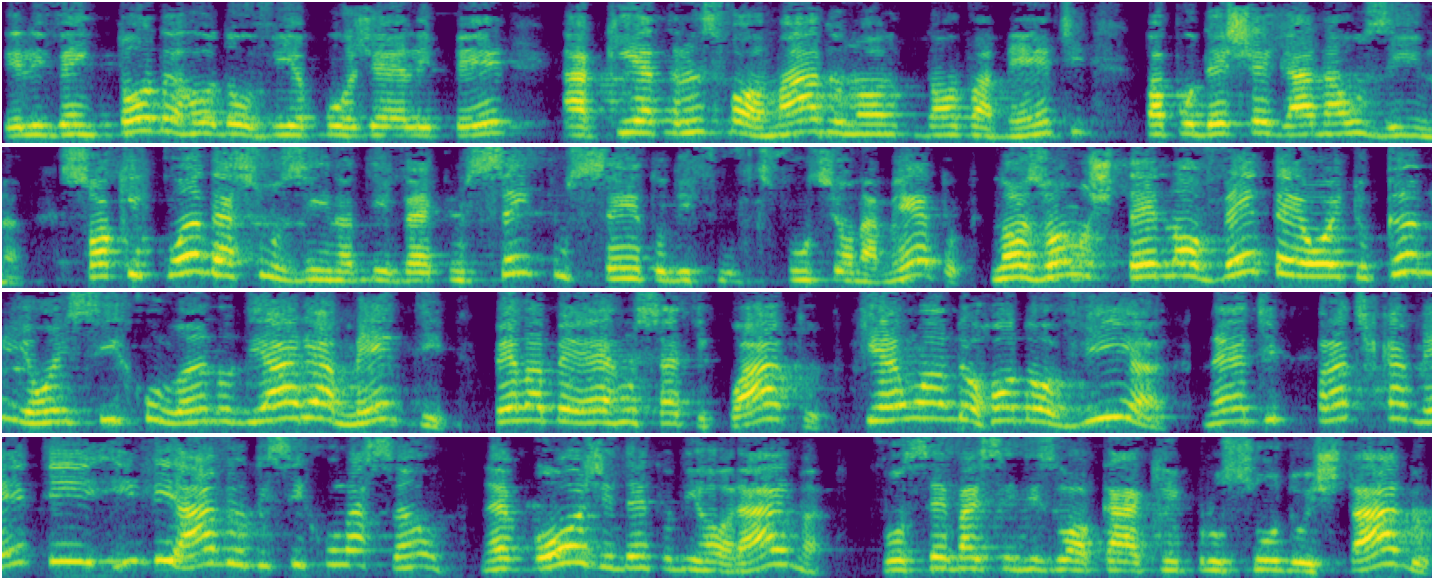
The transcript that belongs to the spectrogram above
ele vem toda a rodovia por GLP, aqui é transformado no, novamente para poder chegar na usina. Só que quando essa usina tiver com 100% de funcionamento, nós vamos ter 98 caminhões circulando diariamente pela BR-174, que é uma rodovia né, de praticamente inviável de circulação. Né? Hoje, dentro de Roraima, você vai se deslocar aqui para o sul do estado,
